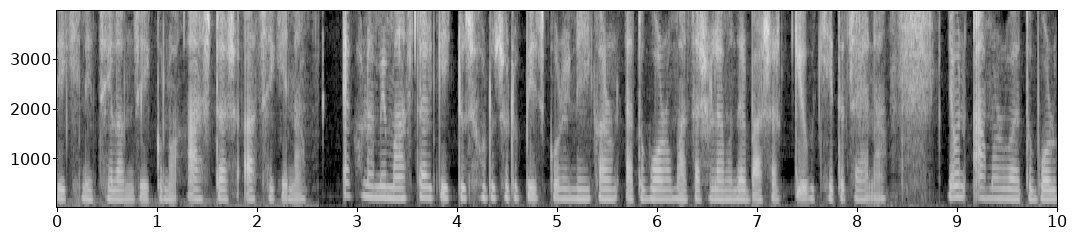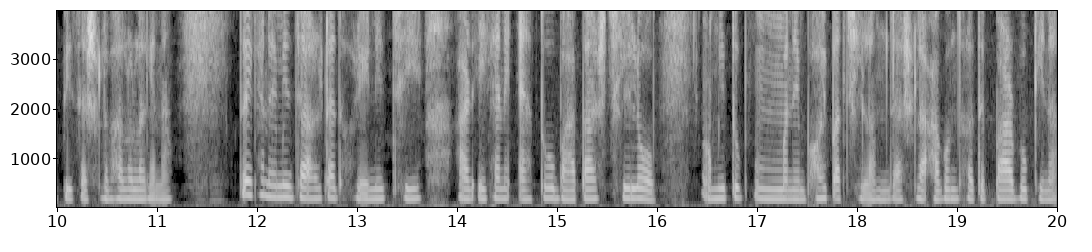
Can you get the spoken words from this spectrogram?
দেখে নিচ্ছিলাম যে কোনো আশ টাশ আছে কিনা। এখন আমি মাছটা আর কি একটু ছোট ছোট পিস করে নেই, কারণ এত বড় মাছ আসলে আমাদের বাসার কেউ খেতে চায় না। যেমন আমারও এত বড় পিস আসলে ভালো লাগে না। তো এখানে আমি জালটা ধরে নিচ্ছি, আর এখানে এত বাতাস ছিল, আমি তো মানে ভয় পাচ্ছিলাম যে আসলে আগুন ধরাতে পারব কি না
